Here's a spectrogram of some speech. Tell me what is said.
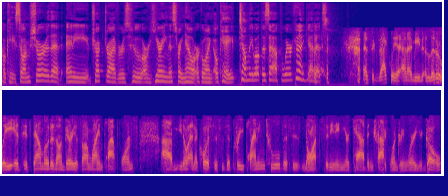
Okay, so I'm sure that any truck drivers who are hearing this right now are going, "Okay, tell me about this app. Where can I get it?" That's exactly it. And I mean, literally, it, it's downloaded on various online platforms. Um, you know, and of course, this is a pre-planning tool. This is not sitting in your cab in traffic wondering where you go.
